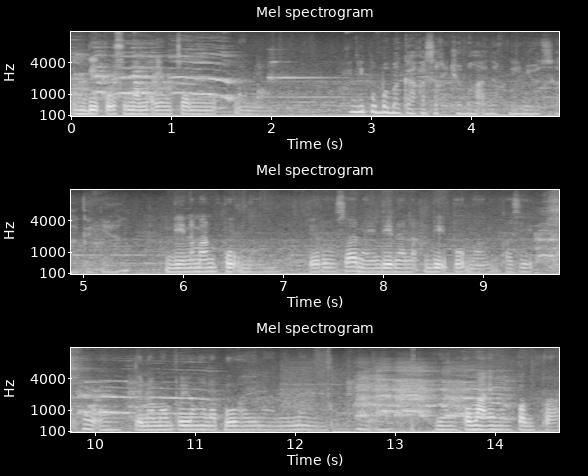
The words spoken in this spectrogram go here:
hindi po sumama yung tiyan namin. Hindi po ba magkakasakit yung mga anak ninyo sa ganyan? Hindi naman po, ma'am. Pero sana hindi na hindi po, ma'am. Kasi Oo. doon naman po yung hanap buhay namin, ma'am. Yung kumain ng pagpag.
